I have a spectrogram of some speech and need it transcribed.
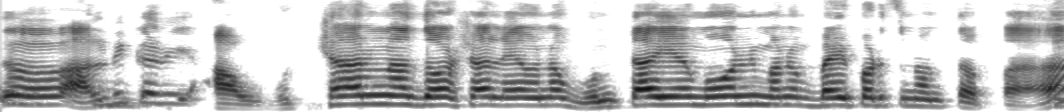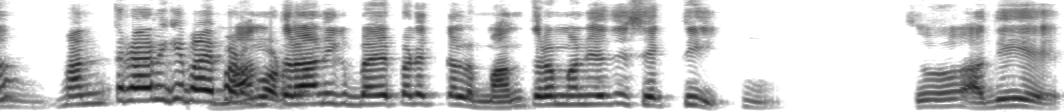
సో అందుకని ఆ ఉచ్చారణ దోషాలు ఏమైనా ఉంటాయేమో అని మనం భయపడుతున్నాం తప్ప ఉమ్. మంత్రానికి మంత్రానికి భయపడక్కల మంత్రం అనేది శక్తి. Hmm. సో అది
